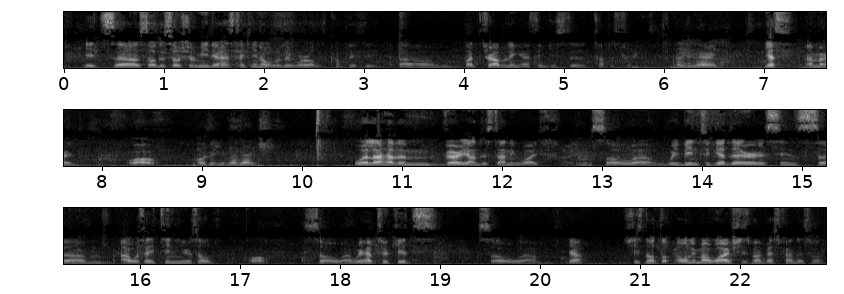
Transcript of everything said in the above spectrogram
it's uh, so the social media has taken over the world completely. Um, but traveling, I think, is the toughest thing. Are you married? Yes, I'm married. Wow. How do you manage? Well, I have a very understanding wife. So uh, we've been together since um, I was 18 years old. Wow. So uh, we have two kids. So um, yeah, she's not only my wife; she's my best friend as well.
